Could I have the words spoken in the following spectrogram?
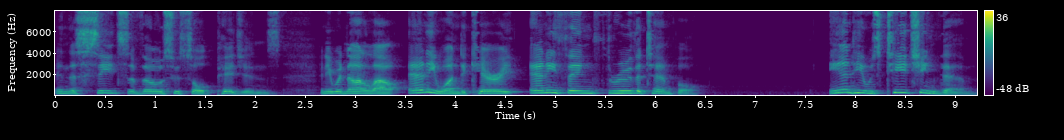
and the seats of those who sold pigeons. And he would not allow anyone to carry anything through the temple. And he was teaching them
